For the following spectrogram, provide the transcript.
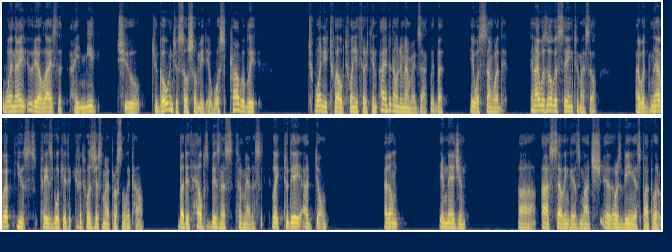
when I realized that I need to to go into social media was probably 2012, 2013. I don't remember exactly, but it was somewhere there. And I was always saying to myself, I would never use Facebook if, if it was just my personal account, but it helps business tremendously. Like today, I don't, I don't imagine uh, us selling as much uh, or as being as popular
